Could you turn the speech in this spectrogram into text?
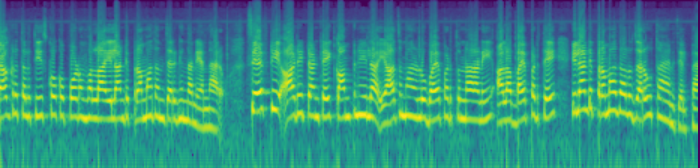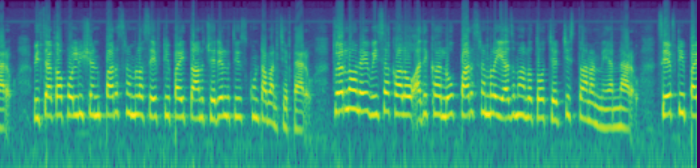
జాగ్రత్తలు తీసుకోకపోవడం వల్ల ఇలాంటి ప్రమాదం జరిగిందని అన్నారు. సేఫ్టీ ఆడిట్ అంటే కంపెనీల యాజమానులు భయపడుతున్నారని అలా భయపడితే ఇలాంటి ప్రమాదాలు జరుగుతాయని తెలిపారు. విశాఖ పొల్యూషన్ పరిశ్రమల సేఫ్టీపై తాను చర్యలు తీసుకుంటామని చెప్పారు. త్వరలోనే విశాఖలో అధికారులు పరిశ్రమల యజమానులతో చర్చిస్తానని అన్నారు. సేఫ్టీపై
